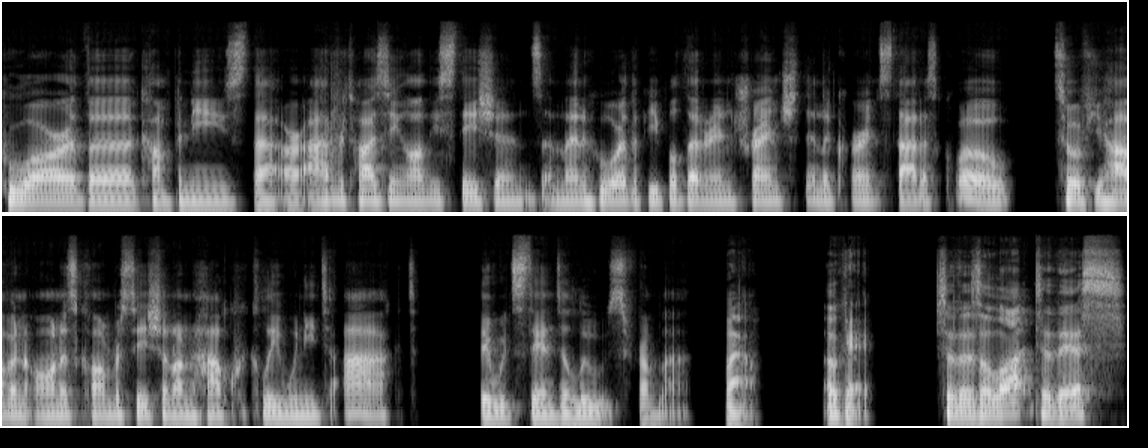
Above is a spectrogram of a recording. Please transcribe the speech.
Who are the companies that are advertising on these stations? And then who are the people that are entrenched in the current status quo? So if you have an honest conversation on how quickly we need to act, they would stand to lose from that. wow. Okay. So there's a lot to this.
